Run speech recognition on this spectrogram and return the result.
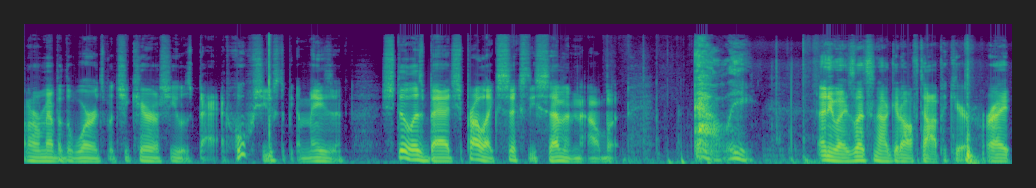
don't remember the words, but Shakira, she was bad. Whew, she used to be amazing. She still is bad. She's probably like 67 now, but golly. Anyways, let's not get off topic here, right?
